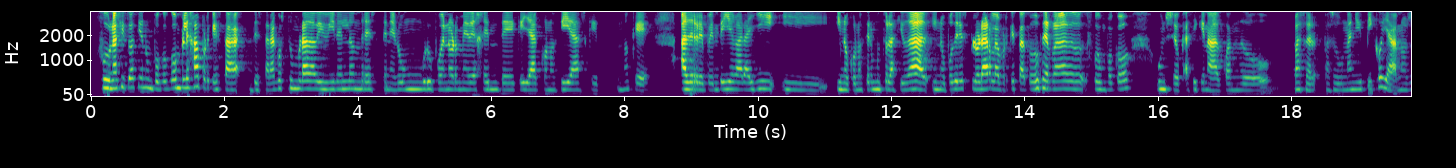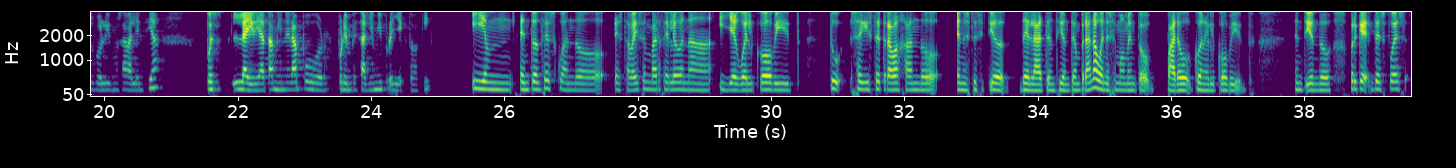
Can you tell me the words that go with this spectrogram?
fue una situación un poco compleja porque está, de estar acostumbrada a vivir en Londres, tener un grupo enorme de gente que ya conocías, que que a de repente llegar allí y, no conocer mucho la ciudad y no poder explorarla porque está todo cerrado fue un poco un shock. Así que nada, cuando pasó, pasó un año y pico ya nos volvimos a Valencia, pues la idea también era por, por empezar yo mi proyecto aquí. Y mm, entonces cuando estabais en Barcelona y llegó el COVID, ¿tú seguiste trabajando en este sitio de la atención temprana o en ese momento paró con el COVID? Entiendo, porque después,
